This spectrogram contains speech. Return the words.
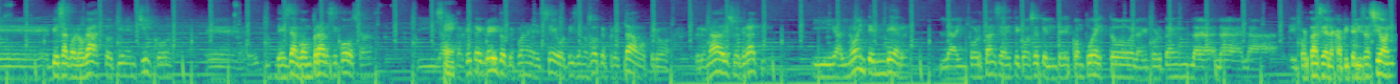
eh, empiezan con los gastos, tienen chicos, eh, necesitan comprarse cosas y la tarjeta de crédito te ponen el cebo, te dicen nosotros te prestamos, pero, pero nada de eso es gratis. Y al no entender la importancia de este concepto del interés compuesto, la, la, importancia de la capitalización,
